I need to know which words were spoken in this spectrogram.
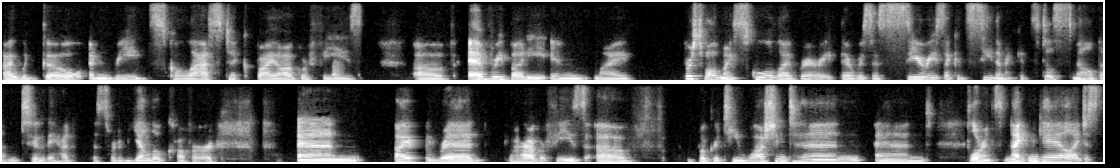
I would go and read scholastic biographies of everybody in my, first of all, my school library. There was a series, I could see them, I could still smell them too. They had this sort of yellow cover. And I read biographies of Booker T. Washington and Florence Nightingale. I just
